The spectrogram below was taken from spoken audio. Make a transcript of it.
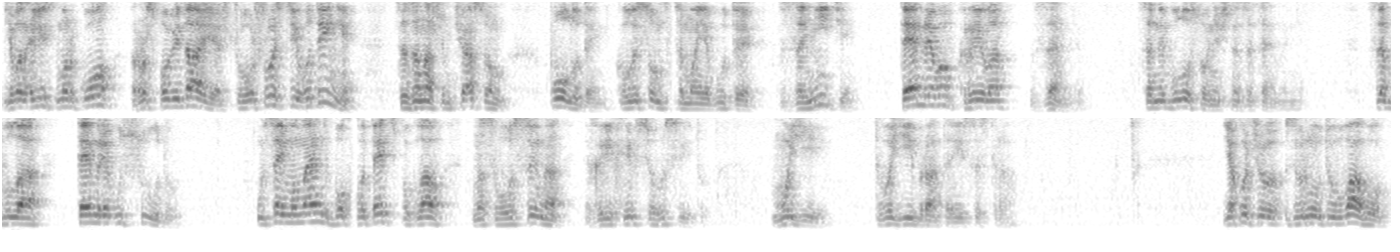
Євангеліст Марко розповідає, що о 6 годині, це за нашим часом полудень, коли сонце має бути в зеніті, темрява вкрила землю. Це не було сонячне затемнення. Це була темряву суду. У цей момент Бог Отець поклав на свого сина гріхи всього світу. Мої, твої брата і сестра. Я хочу звернути увагу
